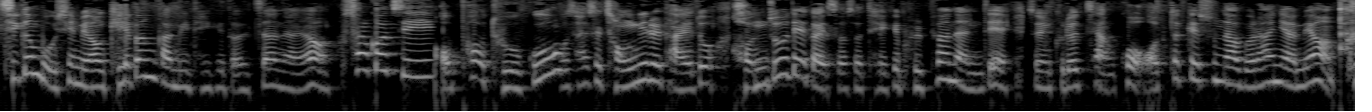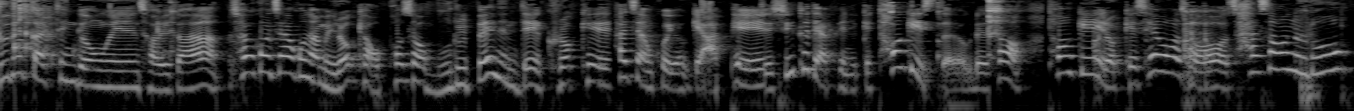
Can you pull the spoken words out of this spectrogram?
지금 보시면 개방감이 되게 넓잖아요. 설거지 엎어두고 사실 정리를 다 해도 건조대가 있어서 되게 불편 한데 저는 그렇지 않고 어떻게 수납을 하냐면 그릇 같은 경우에는 저희가 설거지하고 나면 이렇게 엎어서 물을 빼는데 그렇게 하지 않고 여기 앞에 싱크대 앞에 이렇게 턱이 있어요. 그래서 턱에 이렇게 세워서 사선으로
